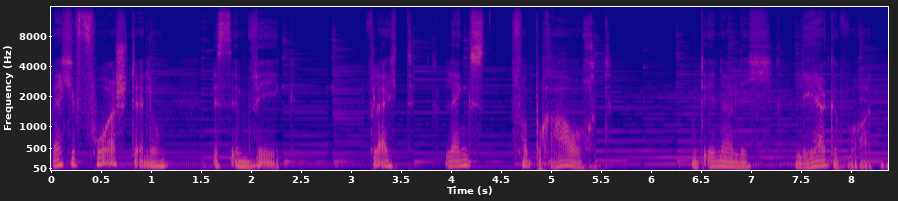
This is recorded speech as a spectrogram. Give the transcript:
Welche Vorstellung ist im Weg, vielleicht längst verbraucht und innerlich leer geworden?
